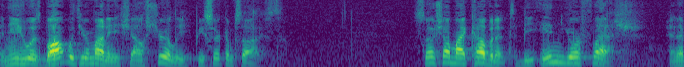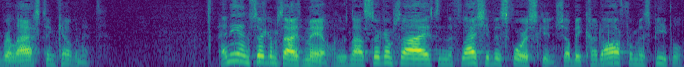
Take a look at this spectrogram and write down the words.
and he who is bought with your money shall surely be circumcised. So shall my covenant be in your flesh, an everlasting covenant. Any uncircumcised male who is not circumcised in the flesh of his foreskin shall be cut off from his people.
